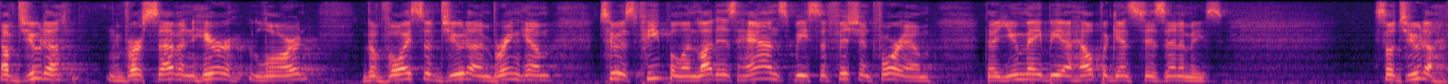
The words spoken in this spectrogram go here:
of Judah, in verse 7, Hear, Lord, the voice of Judah, and bring him to his people, and let his hands be sufficient for him, that you may be a help against his enemies. So, Judah,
